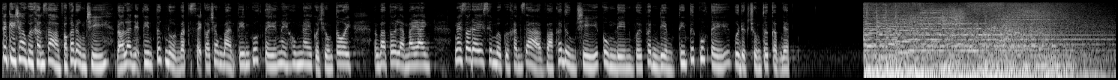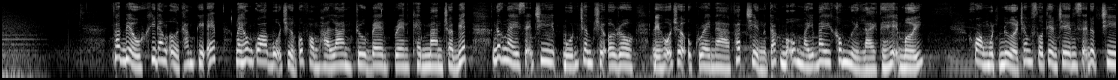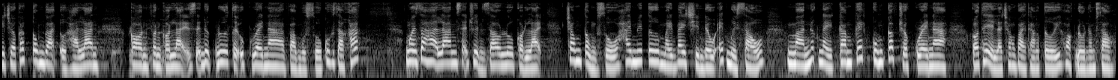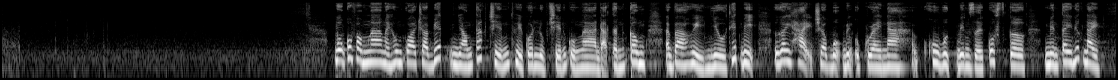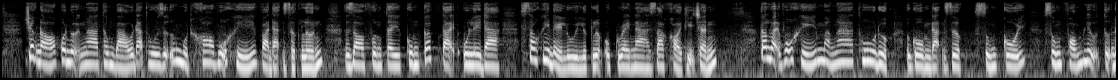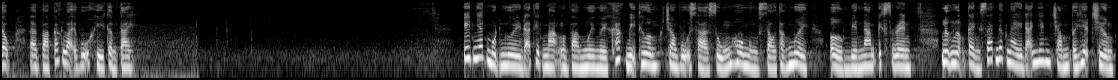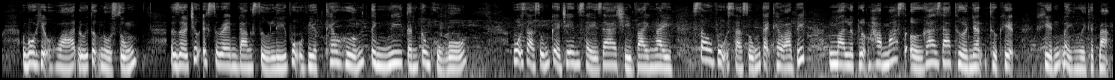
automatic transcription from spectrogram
Xin kính chào quý khán giả và các đồng chí. Đó là những tin tức nổi bật sẽ có trong bản tin quốc tế ngày hôm nay của chúng tôi. Và tôi là Mai Anh. Ngay sau đây xin mời quý khán giả và các đồng chí cùng đến với phần điểm tin tức quốc tế vừa được chúng tôi cập nhật. Phát biểu khi đang ở thăm Kiev, ngày hôm qua, Bộ trưởng Quốc phòng Hà Lan Ruben Brenkelman cho biết nước này sẽ chi 400 triệu euro để hỗ trợ Ukraine phát triển các mẫu máy bay không người lái thế hệ mới. Khoảng một nửa trong số tiền trên sẽ được chi cho các công đoạn ở Hà Lan, còn phần còn lại sẽ được đưa tới Ukraine và một số quốc gia khác. Ngoài ra, Hà Lan sẽ chuyển giao lô còn lại trong tổng số 24 máy bay chiến đấu F-16 mà nước này cam kết cung cấp cho Ukraine, có thể là trong vài tháng tới hoặc đầu năm sau. Bộ Quốc phòng Nga ngày hôm qua cho biết nhóm tác chiến thủy quân lục chiến của Nga đã tấn công và hủy nhiều thiết bị gây hại cho bộ binh Ukraine, khu vực biên giới Kursk, miền Tây nước này. Trước đó, quân đội Nga thông báo đã thu giữ một kho vũ khí và đạn dược lớn do phương Tây cung cấp tại Uleda sau khi đẩy lùi lực lượng Ukraine ra khỏi thị trấn. Các loại vũ khí mà Nga thu được gồm đạn dược, súng cối, súng phóng lựu tự động và các loại vũ khí cầm tay. Ít nhất một người đã thiệt mạng và 10 người khác bị thương trong vụ xả súng hôm 6 tháng 10 ở miền nam Israel. Lực lượng cảnh sát nước này đã nhanh chóng tới hiện trường, vô hiệu hóa đối tượng nổ súng. Giới chức Israel đang xử lý vụ việc theo hướng tình nghi tấn công khủng bố. Vụ xả súng kể trên xảy ra chỉ vài ngày sau vụ xả súng tại Tel Aviv mà lực lượng Hamas ở Gaza thừa nhận thực hiện khiến 7 người thiệt mạng.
